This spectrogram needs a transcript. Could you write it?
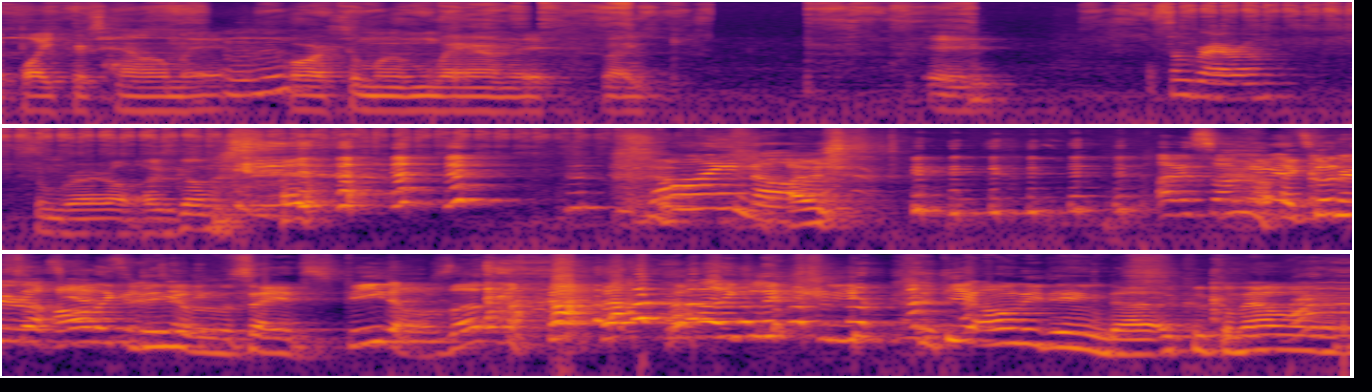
a biker's helmet Mhm. or someone wearing a like a Sombrero. sombrero. I was gonna say Why not? I was I was talking about I couldn't say, all I could think of was saying speedos. That's like literally the only thing that could come out Well,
